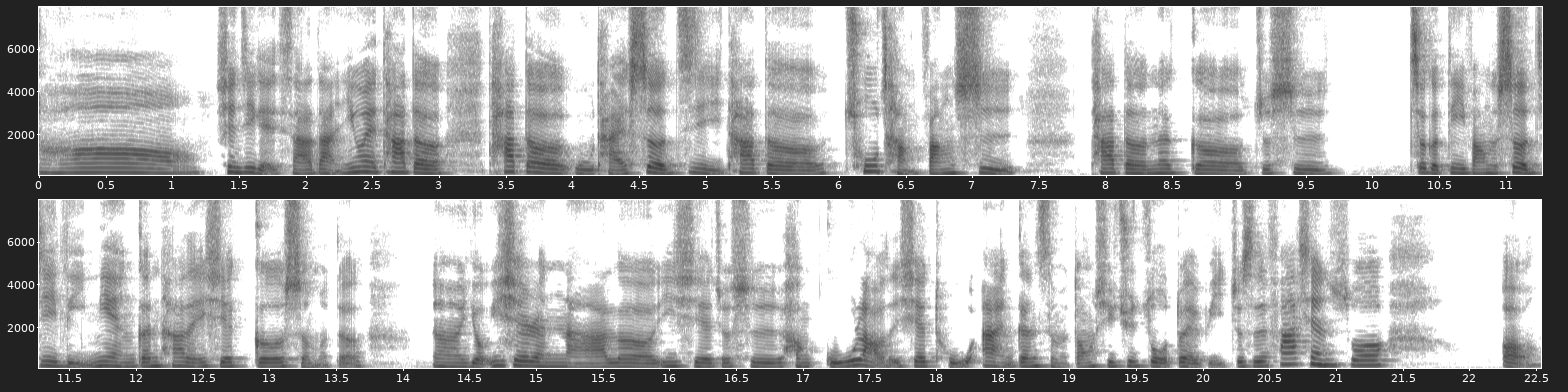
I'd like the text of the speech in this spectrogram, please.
哦，献祭给撒旦，因为他的他的舞台设计、他的出场方式、他的那个就是这个地方的设计理念，跟他的一些歌什么的，嗯、有一些人拿了一些就是很古老的一些图案跟什么东西去做对比，就是发现说，哦，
